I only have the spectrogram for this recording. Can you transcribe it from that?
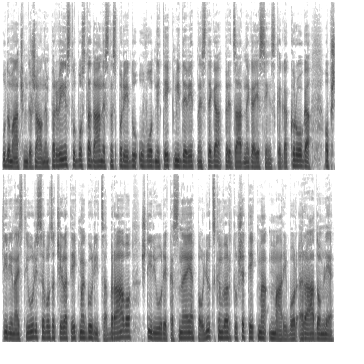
V domačem državnem prvenstvu bosta danes na sporedu uvodni tekmi 19. predzadnjega jesenskega kroga. Ob 14. uri se bo začela tekma Gorica Bravo, 4 ure kasneje pa v ljudskem vrtu še tekma Maribor Radomlje.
